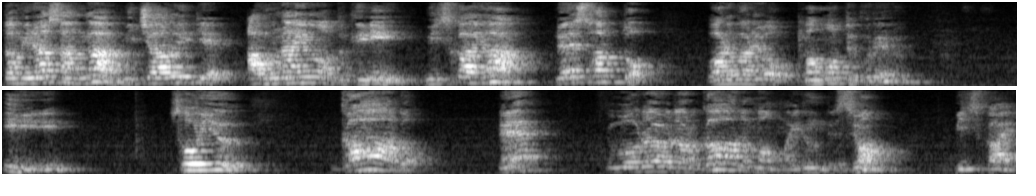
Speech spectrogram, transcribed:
だ皆さんが道歩いて危ないような時に見つかいがねさっと我々を守ってくれる。いい？そういうガード。ね？我々だからガードマンがいるんですよ。見つかい。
